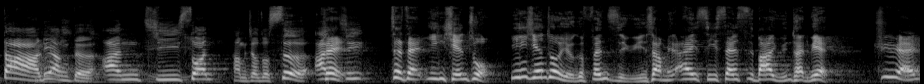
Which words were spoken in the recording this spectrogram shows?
大量的氨基酸，他们叫做色氨基。这在英仙座，英仙座有个分子云，上面 IC 三四八云团里面，居然。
